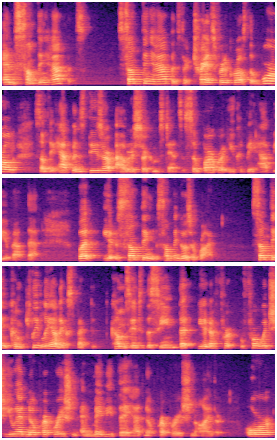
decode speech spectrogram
and something happens. Something happens. They're transferred across the world. Something happens. These are outer circumstances. So, Barbara, you could be happy about that. But you know, something something goes awry. Something completely unexpected comes into the scene that you know for for which you had no preparation and maybe they had no preparation either or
